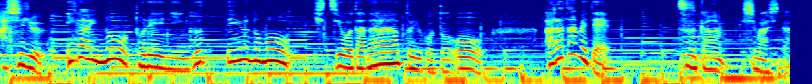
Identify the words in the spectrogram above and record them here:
走る以外のトレーニングっていうのも必要だなということを改めて痛感しました。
